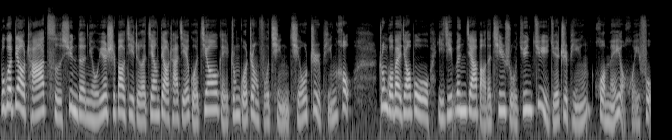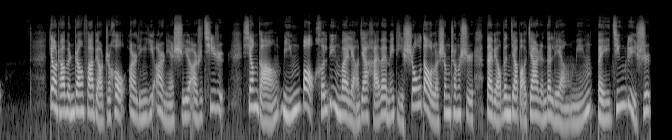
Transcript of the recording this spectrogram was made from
不过，调查此讯的《纽约时报》记者将调查结果交给中国政府，请求置评后，中国外交部以及温家宝的亲属均拒绝置评或没有回复。调查文章发表之后，二零一二年十月二十七日，香港《明报》和另外两家海外媒体收到了声称是代表温家宝家人的两名北京律师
